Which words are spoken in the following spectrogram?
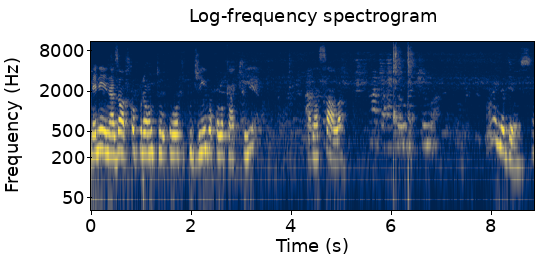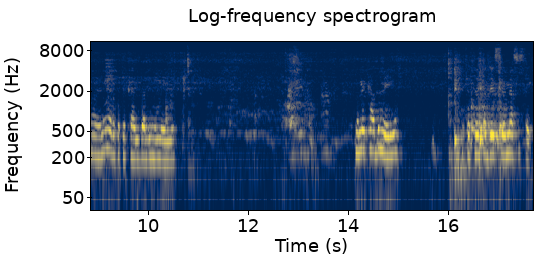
Meninas, ó, ficou pronto o outro pudim. Vou colocar aqui. Tá na sala. Ai, meu Deus. Ai, não era pra ter caído ali no meio. No mercado do meio. Porque a tampa desceu, eu me assustei.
